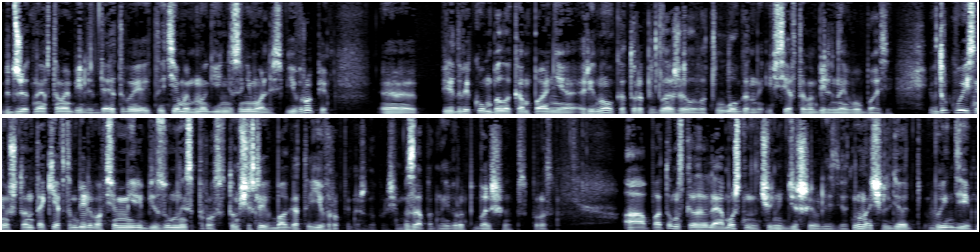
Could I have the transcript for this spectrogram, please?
бюджетные автомобили. Для этого этой темой многие не занимались. В Европе э, передовиком была компания Renault, которая предложила вот Логан и все автомобили на его базе. И вдруг выяснилось, что на такие автомобили во всем мире безумный спрос, в том числе и в богатой Европе, между прочим, в Западной Европе большой спрос. А потом сказали, а может, что-нибудь дешевле сделать? Ну, начали делать в Индии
